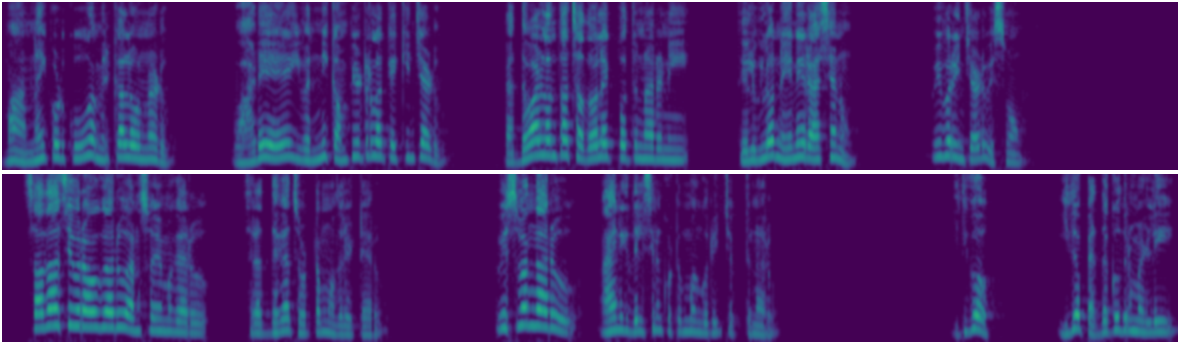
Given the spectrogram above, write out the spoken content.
మా అన్నయ్య కొడుకు అమెరికాలో ఉన్నాడు. వాడే ఇవన్నీ కంప్యూటర్లోకి ఎక్కించాడు. పెద్దవాళ్ళంతా చదవలేకపోతున్నారని తెలుగులో నేనే రాశాను వివరించాడు విశ్వం. సదాశివరావు గారు అనసూయమ్మ గారు శ్రద్ధగా చూడటం మొదలెట్టారు. విశ్వం గారు ఆయనకి తెలిసిన కుటుంబం గురించి చెప్తున్నారు. ఇదిగో ఇదో పెద్ద కుదురు మళ్ళీ.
